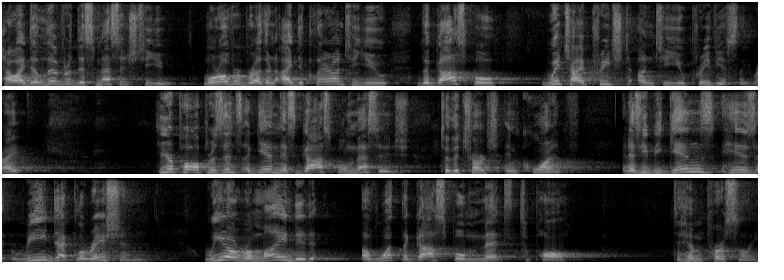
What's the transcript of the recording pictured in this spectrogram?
how I delivered this message to you. Moreover, brethren, I declare unto you the gospel which I preached unto you previously, right? Here, Paul presents again this gospel message to the church in Corinth. And as he begins his redeclaration, we are reminded of what the gospel meant to Paul, to him personally.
